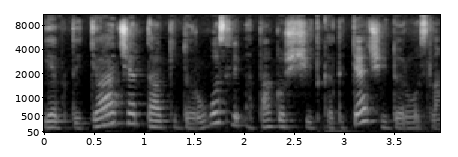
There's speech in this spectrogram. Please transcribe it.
як дитяча, так і дорослі, а також щітка дитяча і доросла.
